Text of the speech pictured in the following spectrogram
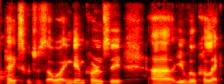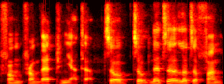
UPX, which is our in-game currency, uh, you will collect from from that pinata. So so that's uh, lots of fun.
